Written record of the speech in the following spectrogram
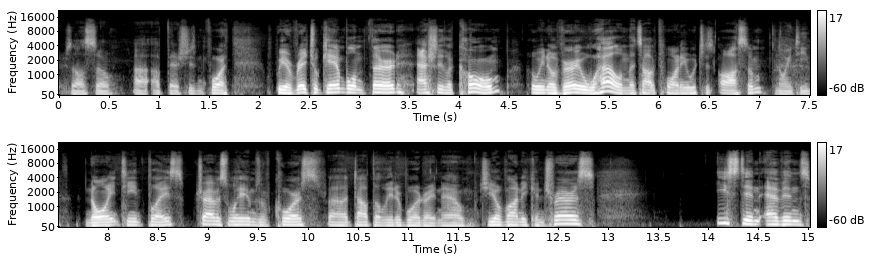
who's also uh, up there. She's in fourth. We have Rachel Campbell in third. Ashley Lacombe, who we know very well in the top 20, which is awesome. 19th. 19th place. Travis Williams, of course, uh, top of the leaderboard right now. Giovanni Contreras, Easton Evans,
